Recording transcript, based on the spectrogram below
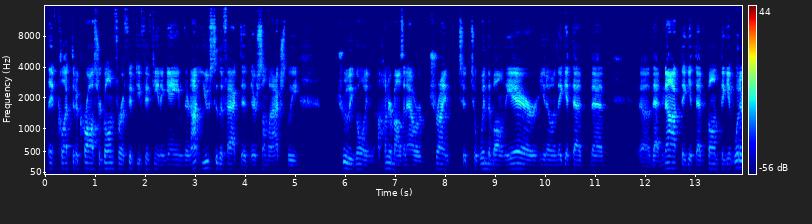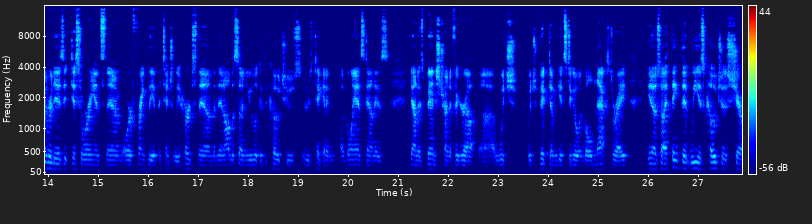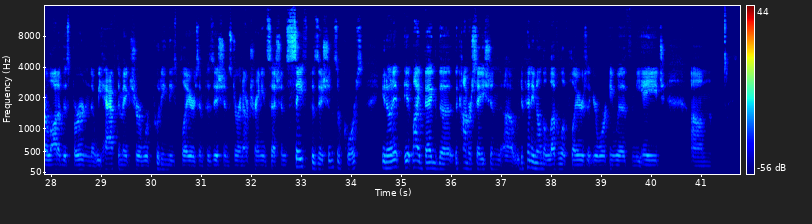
They've collected a cross or gone for a 50-50 in a game. They're not used to the fact that there's someone actually truly going 100 miles an hour trying to, to win the ball in the air, you know, and they get that that uh, that knock, they get that bump, they get whatever it is, it disorients them, or frankly, it potentially hurts them. And then all of a sudden, you look at the coach who's who's taking a, a glance down his down his bench, trying to figure out uh, which which victim gets to go in goal next, right? You know, so I think that we as coaches share a lot of this burden that we have to make sure we're putting these players in positions during our training sessions, safe positions, of course. You know, and it, it might beg the the conversation, uh, depending on the level of players that you're working with and the age. Um,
